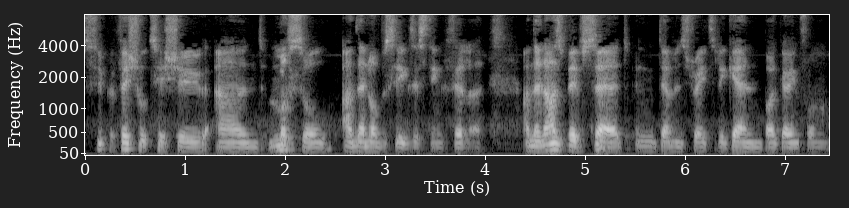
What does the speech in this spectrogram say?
superficial tissue, and muscle, and then obviously existing filler. And then, as Viv said and demonstrated again by going from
